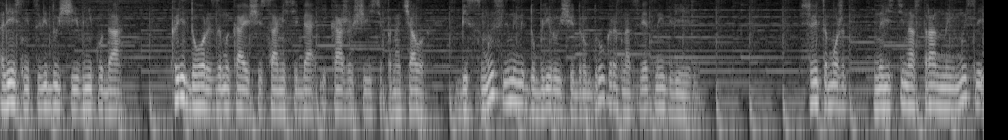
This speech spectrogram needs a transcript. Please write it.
Лестницы, ведущие в никуда, коридоры, замыкающие сами себя и кажущиеся поначалу бессмысленными, дублирующие друг друга разноцветные двери. Все это может навести на странные мысли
